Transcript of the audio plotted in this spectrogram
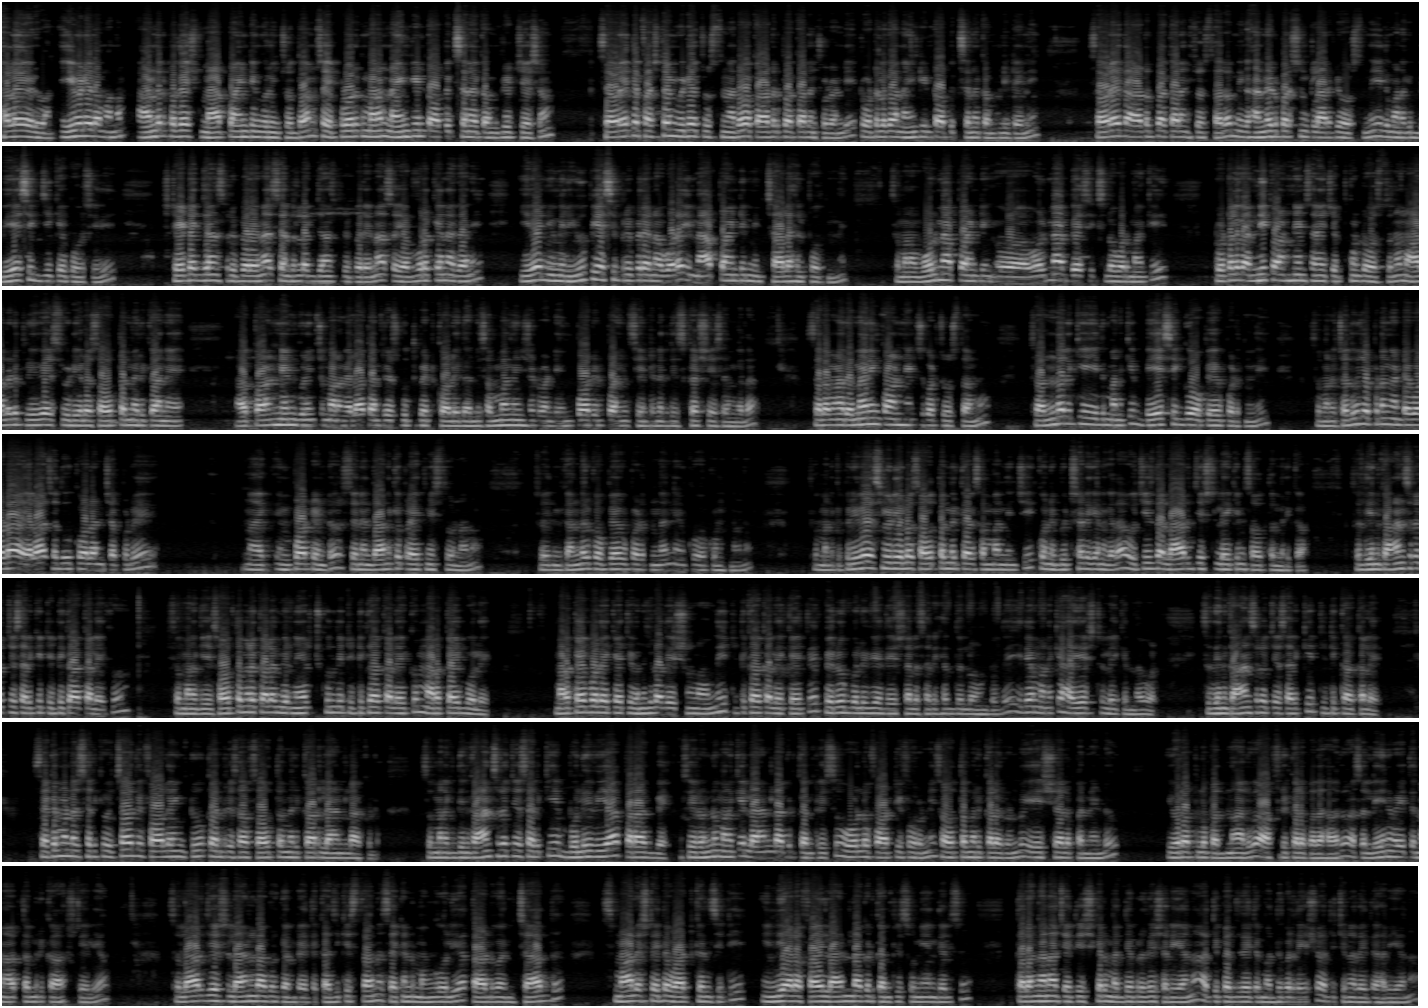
Hello everyone ఈ వీడియోలో మనం ఆంధ్రప్రదేశ్ మ్యాప్ పాయింటింగ్ గురించి చూద్దాం. సో ఇప్పటివరకు మనం నైన్టీన్ టాపిక్స్ అనేవి కంప్లీట్ చేసాం సో ఎవరైతే ఫస్ట్ టైం వీడియో చూస్తున్నారో ఒక ఆర్డర్ ప్రకారం చూడండి. టోటల్గా నైన్టీన్ టాపిక్స్ అనేవి కంప్లీట్ అయినాయి. సో ఎవరైతే ఆర్డర్ ప్రకారం చూస్తారో మీకు హండ్రెడ్ పర్సెంట్ క్లారిటీ వస్తుంది. ఇది మనకి బేసిక్ జీకే కోర్స్ ఇది. స్టేట్ ఎగ్జామ్స్ ప్రిపేర్ అయినా సెంట్రల్ ఎగ్జామ్స్ ప్రిపేర్ అయినా సో ఎవరికైనా కానీ ఈవెన్ మీరు యూపీఎస్సీ ప్రిపేర్ అయినా కూడా ఈ మ్యాప్ పాయింటింగ్ మీకు చాలా హెల్ప్ అవుతుంది. సో మనం world map pointing world map బేసిక్స్లో కూడా మనకి టోటల్గా అన్ని కాంటినెంట్స్ అనేవి చెప్పుకుంటూ వస్తున్నాం. ఆల్రెడీ ప్రీవియస్ వీడియోలో సౌత్ అమెరికా అనే ఆ కాంటినెంట్ గురించి మనం ఎలా కంట్రీస్ గుర్తుపెట్టుకోవాలి దానికి సంబంధించినటువంటి ఇంపార్టెంట్ పాయింట్స్ ఏంటనేది డిస్కస్ చేసాం కదా. సో అలా మనం రిమైనింగ్ కాంటినెంట్స్ కూడా చూస్తాము. సో అందరికీ ఇది మనకి బేసిక్గా ఉపయోగపడుతుంది. సో మనకు చదువు చెప్పడం కంటే కూడా ఎలా చదువుకోవాలని చెప్పడే నాకు ఇంపార్టెంట్ సో నేను దానికే ప్రయత్నిస్తున్నాను. సో ఇది మీకు అందరికీ ఉపయోగపడుతుందని నేను కోరుకుంటున్నాను. సో మనకి ప్రీవియస్ వీడియోలో సౌత్ అమెరికాకి సంబంధించి కొన్ని బిట్స్ అడిగాను కదా which is the largest lake in South America so దీనికి ఆన్సర్ వచ్చేసరికి టిటికా కలేకు సో మనకి సౌత్ అమెరికాలో మీరు నేర్చుకుంది టిటికా లేక్ మరకాయ్ బోలేక్ మరకాయ్ బోలేక్ అయితే వెనుజులా దేశంలో ఉంది. టిటికాక లేక్ అయితే పెరు బొలివియా దేశాల సరిహద్దుల్లో ఉంటుంది. ఇదే మనకి highest lake in the world so దీనికి ఆన్సర్ వచ్చేసరికి టిటికాక లేక్ సెకండ్ వన్ వచ్చేసరికి which are the following two countries of South America land locked so మనకి దీనికి ఆన్సర్ వచ్చేసరికి బొలివియా పరాగ్వే. సో ఈ రెండు మనకి ల్యాండ్ లాక్డ్ కంట్రీస్ వరల్డ్లో ఫార్టీ ఫోర్ ఉన్నాయి సౌత్ అమెరికాలో రెండు ఏషియాలో పన్నెండు. యూరోప్లో పద్నాలుగు ఆఫ్రికాలో పదహారు. అసలు లేనివైతే North America Australia. So largest land locked country అయితే Kazakhstan second Mongolia third one Chad. Smallest అయితే వాటికన్ సిటీ. ఇండియాలో ఫైవ్ ల్యాండ్ లాక్డ్ కంట్రీస్ ఉన్నాయని తెలుసు. తెలంగాణ ఛత్తీస్గఢ్ మధ్యప్రదేశ్ హర్యానా. అతిపెద్దదైతే మధ్యప్రదేశ్ అతి చిన్నదైతే హర్యానా.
